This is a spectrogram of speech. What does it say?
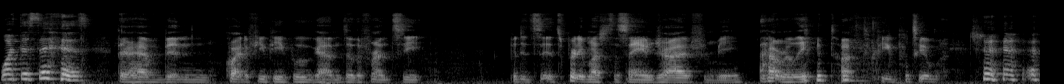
what this is." There have been quite a few people who got into the front seat, but it's it's pretty much the same drive for me. I don't really talk to people too much.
